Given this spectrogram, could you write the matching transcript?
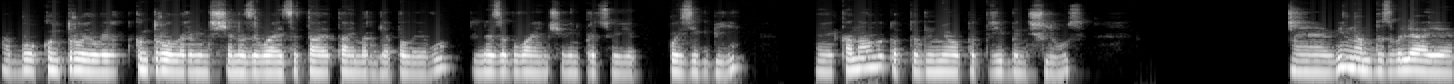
Або контролер, контролер він ще називається та- таймер для поливу. Не забуваємо, що він працює по ZigBee е, каналу, тобто для нього потрібен шлюз. Е, Він нам дозволяє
